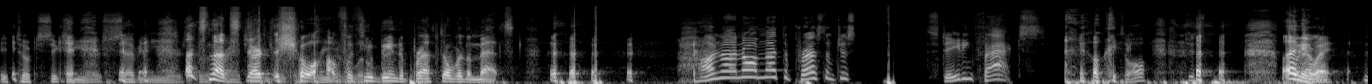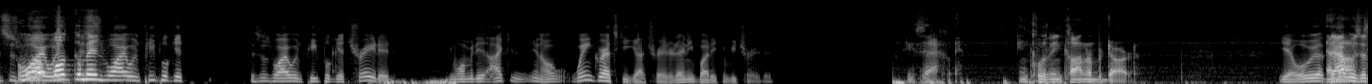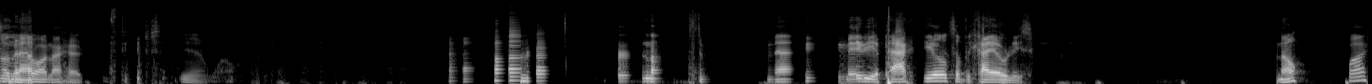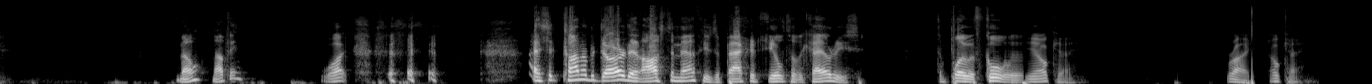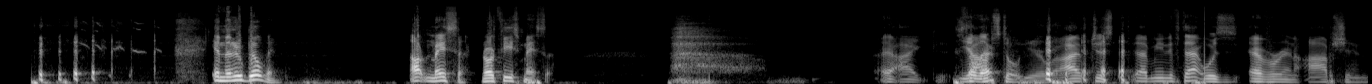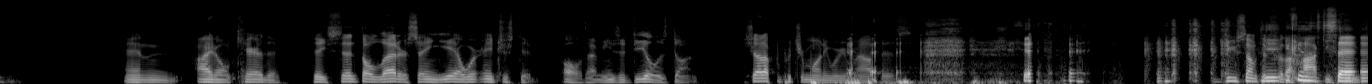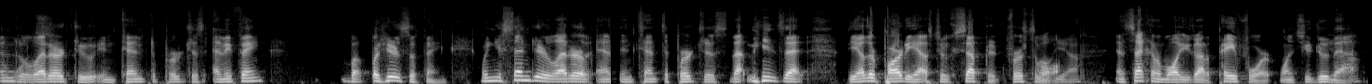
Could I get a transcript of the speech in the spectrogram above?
it took six years, seven years. Let's not start the show off with you little being depressed over the Mets. I'm not. No, I'm not depressed. I'm just stating facts. okay. That's all. Just Well, anyway, This is why. When, welcome this in- is why when people get This is why when people get traded, you want me to? I can, you know, Wayne Gretzky got traded. Anybody can be traded. Exactly, including Connor Bedard. Yeah, well, we, that uh, was another Matt. thought I had. Yeah, well. Maybe a pack deal to the Coyotes. No. What? No, nothing. What? I said Connor Bedard and Auston Matthews a package deal to the Coyotes to play with Cool. Yeah. Okay. Right. Okay. in the new building out in Mesa, Northeast Mesa. I yeah, I'm still here. I just, I mean, if that was ever an option, and I don't care that they sent the letter saying, "Yeah, we're interested." Oh, that means a deal is done. Shut up and put your money where your mouth is. Do something you for the can hockey send a letter to intent to purchase anything, but but here's the thing: when you send your letter of intent to purchase, that means that the other party has to accept it. First of oh, all, yeah. And second of all, you got to pay for it once you do yeah. that.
